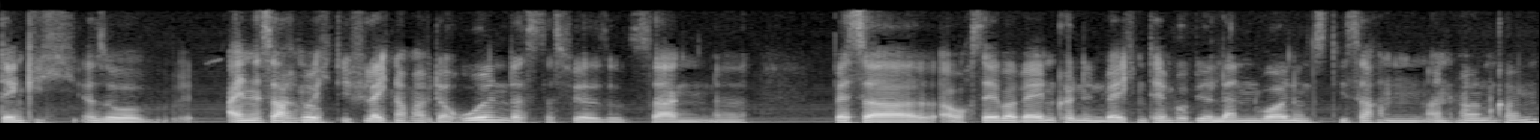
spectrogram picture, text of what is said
denke ich, also eine Sache also, möchte ich vielleicht nochmal wiederholen, dass, dass wir sozusagen äh, besser auch selber wählen können, in welchem Tempo wir lernen wollen, uns die Sachen anhören können.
